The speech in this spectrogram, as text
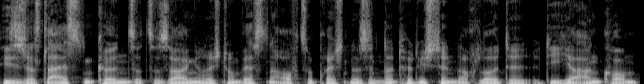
die sich das leisten können, sozusagen in Richtung Westen aufzubrechen. Das sind natürlich sind auch Leute, die hier ankommen,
